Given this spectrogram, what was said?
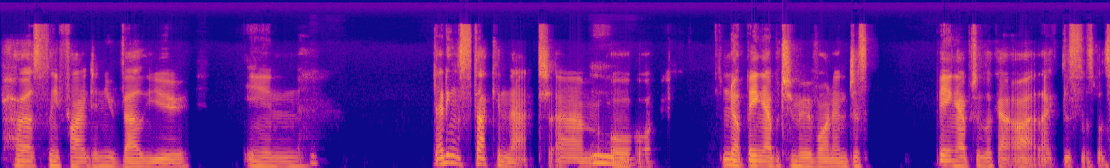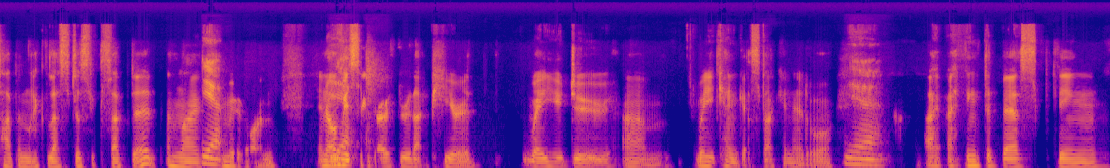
personally find any value in getting stuck in that um, Mm. or not being able to move on and just being able to look at, all right, like this is what's happened, like let's just accept it and like Yeah. move on. And Yeah. obviously go through that period where you do, um, where you can get stuck in it or Yeah. I, I think the best thing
